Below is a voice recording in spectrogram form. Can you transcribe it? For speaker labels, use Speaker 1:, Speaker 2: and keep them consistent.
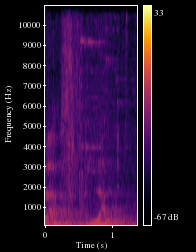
Speaker 1: First blood.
